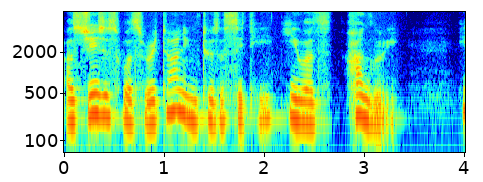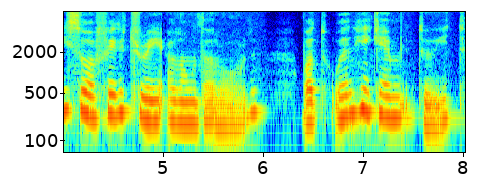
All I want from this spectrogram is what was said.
as Jesus was returning to the city, he was hungry. He saw a fig tree along the road, but when he came to it,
